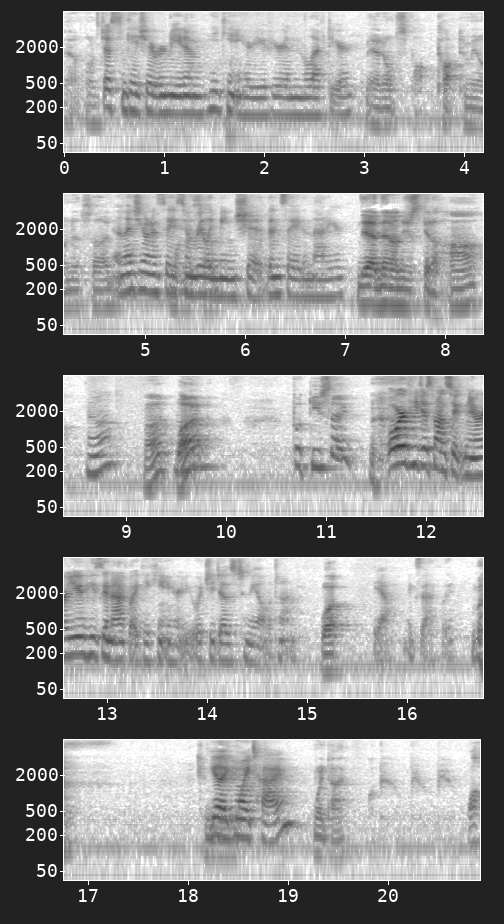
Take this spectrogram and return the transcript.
That one. Just in case you ever meet him, he can't hear you if you're in the left ear. Yeah, don't sp- talk to me on this side. Unless you want to say some really mean shit, then say it in that ear. Yeah, then I'll just get a huh? Huh? Huh? What? What do you say? Or if he just wants to ignore you, he's gonna act like he can't hear you, which he does to me all the time. What? Yeah, exactly. Can You like Muay Thai? Muay Thai. Wow.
